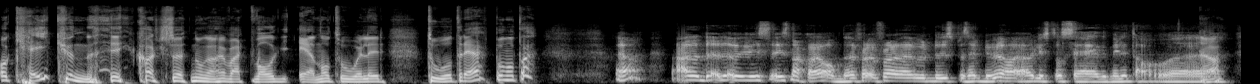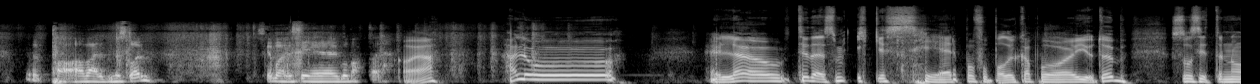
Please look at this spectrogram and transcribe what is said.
ok, kunne de kanskje noen ganger vært valg én og to, eller to og tre, på en måte? Ja. Nei, det, det, vi vi snakka jo om det, for, for du, spesielt du har jo lyst til å se Militao eh, Ja. ta verden med storm. Skal jeg bare si god natt her. Å ja. Hallo! Hello! Til dere som ikke ser på fotballuka på YouTube, så sitter nå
